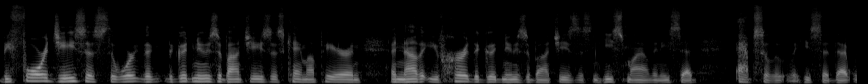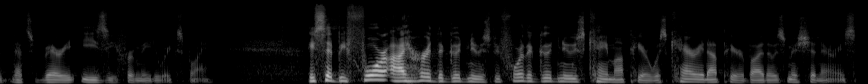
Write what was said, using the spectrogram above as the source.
before Jesus, the, word, the, the good news about Jesus came up here, and, and now that you've heard the good news about Jesus, and he smiled and he said, Absolutely. He said, that, That's very easy for me to explain. He said, Before I heard the good news, before the good news came up here, was carried up here by those missionaries,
